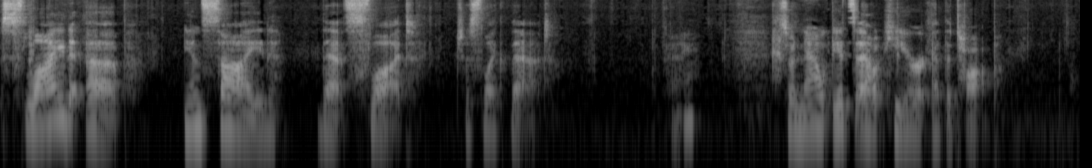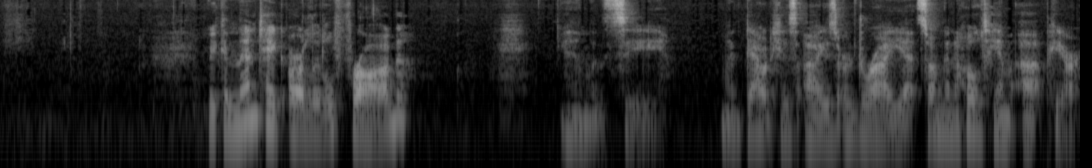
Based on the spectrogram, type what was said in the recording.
slide up inside that slot, just like that. Okay, so now it's out here at the top. We can then take our little frog, and let's see, I doubt his eyes are dry yet, so I'm going to hold him up here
